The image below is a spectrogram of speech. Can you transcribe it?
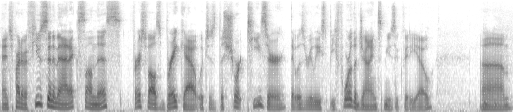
and it's part of a few cinematics on this. First of all, is Breakout, which is the short teaser that was released before the Giants music video. Um,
